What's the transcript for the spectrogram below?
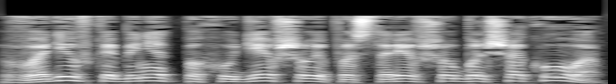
вводил в кабинет похудевшего и постаревшего Большакова.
